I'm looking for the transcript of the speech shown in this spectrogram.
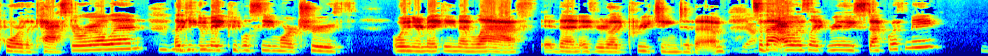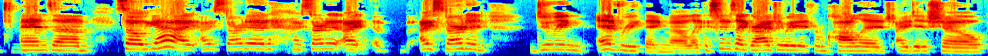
pour the castor oil in. Mm-hmm. Like you can make people see more truth when you're making them laugh than if you're like preaching to them. Yeah. So that was like really stuck with me. Mm-hmm. And um, so yeah, I, I started. I started. I I started doing everything though. Like as soon as I graduated from college, I did a show,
